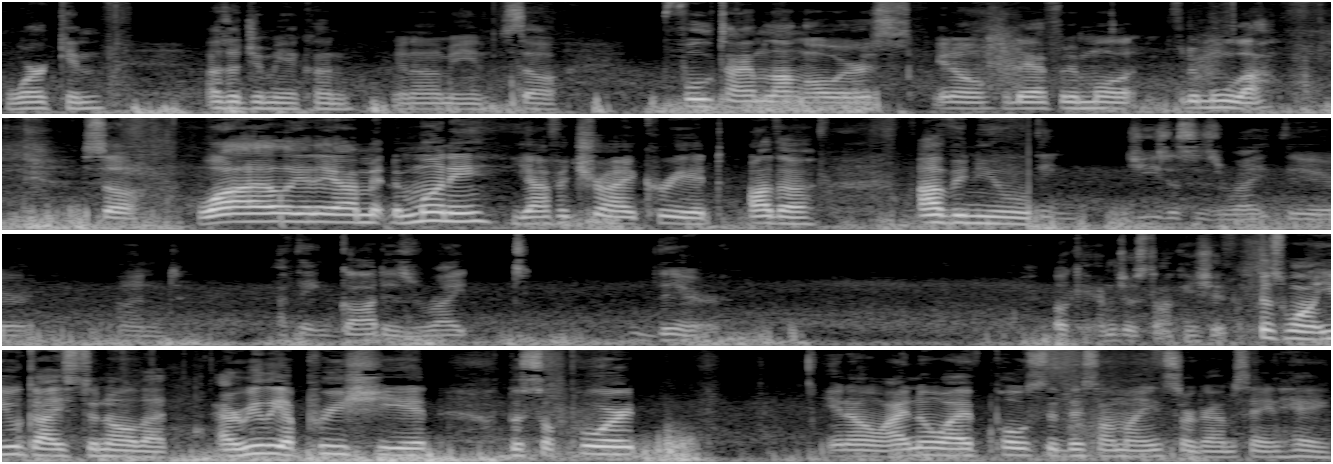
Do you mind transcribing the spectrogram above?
working as a Jamaican, you know what I mean? So full-time long hours, you know, there for the moolah, for the moolah. So while you're there, I make the money, you have to try create other avenue. I think Jesus is right there, and I think God is right there. Okay, I'm just talking shit. Just want you guys to know that I really appreciate the support. You know, I know I've posted this on my Instagram saying, hey,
